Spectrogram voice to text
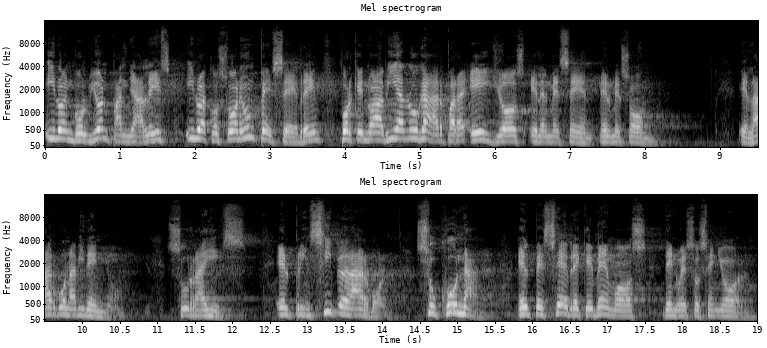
y lo envolvió en pañales y lo acostó en un pesebre porque no había lugar para ellos en el, el mesón. El árbol navideño, su raíz, el principio del árbol, su cuna, el pesebre que vemos de nuestro Señor.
